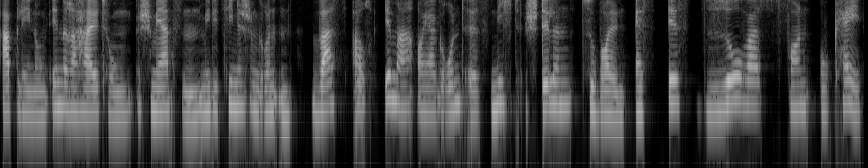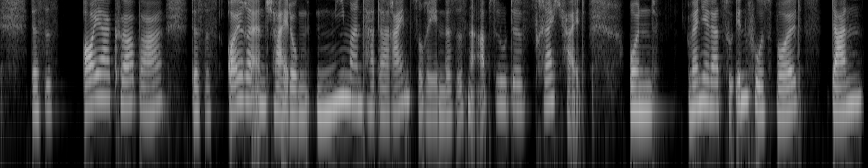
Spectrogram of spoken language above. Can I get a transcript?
Ablehnung, innere Haltung, Schmerzen, medizinischen Gründen, was auch immer euer Grund ist, nicht stillen zu wollen. Es ist sowas von okay. Das ist euer Körper, das ist eure Entscheidung. Niemand hat da reinzureden. Das ist eine absolute Frechheit. Und wenn ihr dazu Infos wollt, dann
